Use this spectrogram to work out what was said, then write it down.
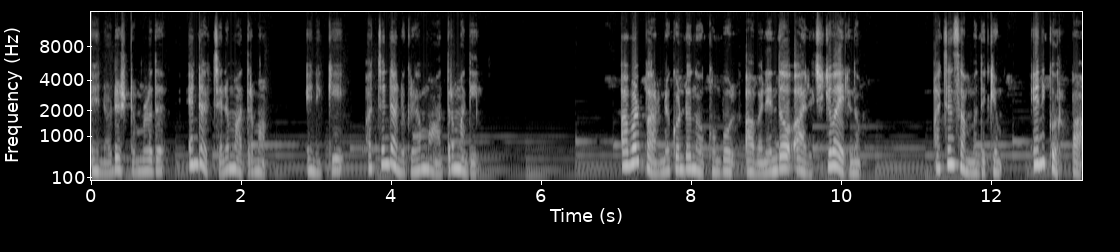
എന്നോട് ഇഷ്ടമുള്ളത് എന്റെ അച്ഛന് മാത്രമാ. എനിക്ക് അച്ഛന്റെ അനുഗ്രഹം മാത്രം മതി. അവൾ പറഞ്ഞുകൊണ്ട് നോക്കുമ്പോൾ അവനെന്തോ ആലോചിക്കുമായിരുന്നു അച്ഛൻ സമ്മതിക്കും എനിക്കുറപ്പാ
